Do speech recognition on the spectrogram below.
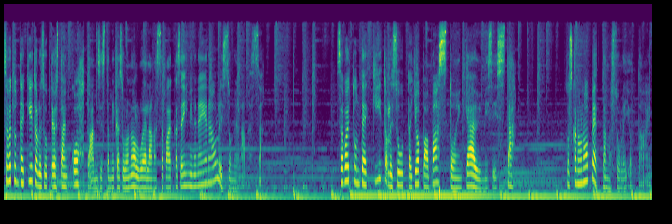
Sä voit tuntea kiitollisuutta jostain kohtaamisesta, mikä sulla on ollut elämässä, vaikka se ihminen ei enää olisi sun elämässä. Sä voit tuntea kiitollisuutta jopa vastoin käymisistä, koska ne on opettanut sulle jotain.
